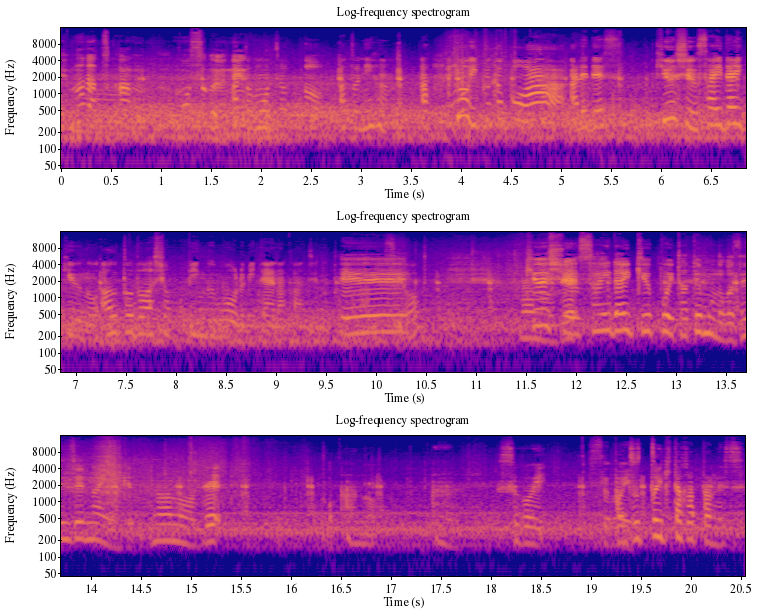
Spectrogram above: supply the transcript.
えまだつかんの？もうすぐよね。あともうちょっと。あと2分。あ今日行くとこはあれです。九州最大級のアウトドアショッピングモールみたいな感じのところなんですよ。九州なので最大級っぽい建物が全然ないんだけど。なのであの、うん、すごいすごい。ずっと行きたかったんです。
